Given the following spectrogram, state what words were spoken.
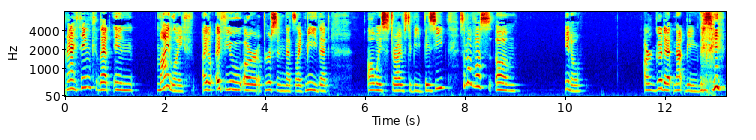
And I think that in my life, I don't if you are a person that's like me that always strives to be busy, some of us um you know are good at not being busy.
